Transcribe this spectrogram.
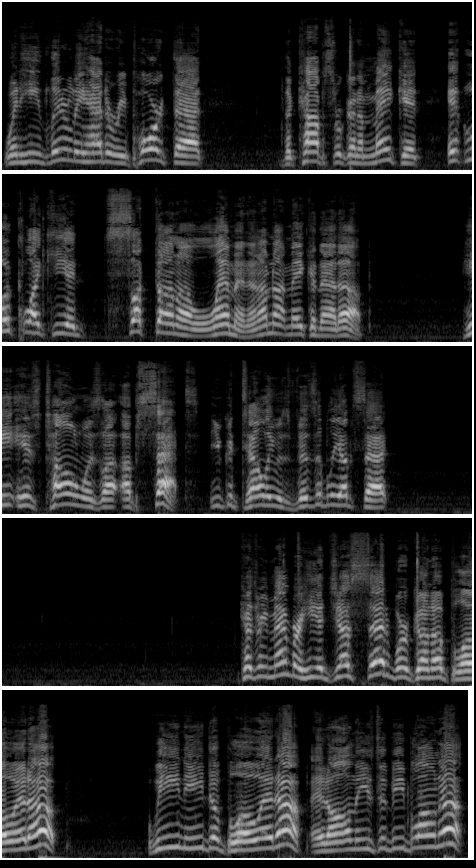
when he literally had to report that the cops were going to make it, it looked like he had sucked on a lemon, and I'm not making that up. He his tone was uh, upset. You could tell he was visibly upset. Because remember, he had just said we're going to blow it up. We need to blow it up. It all needs to be blown up.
